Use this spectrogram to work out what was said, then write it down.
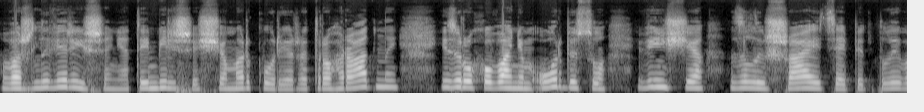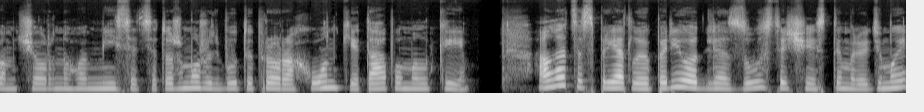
важливі рішення, тим більше, що Меркурій ретроградний, і з урахуванням орбісу він ще залишається під впливом чорного місяця, тож можуть бути прорахунки та помилки. Але це сприятливий період для зустрічей з тими людьми,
